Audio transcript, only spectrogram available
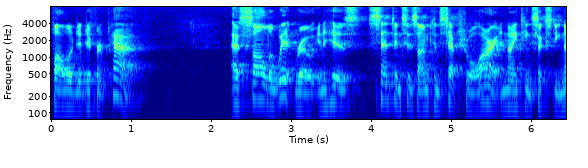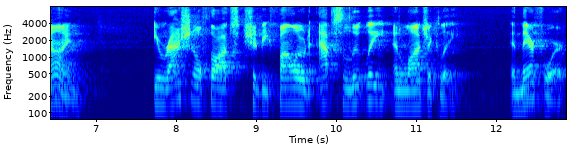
followed a different path. As Sol LeWitt wrote in his Sentences on Conceptual Art in 1969, irrational thoughts should be followed absolutely and logically, and therefore,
